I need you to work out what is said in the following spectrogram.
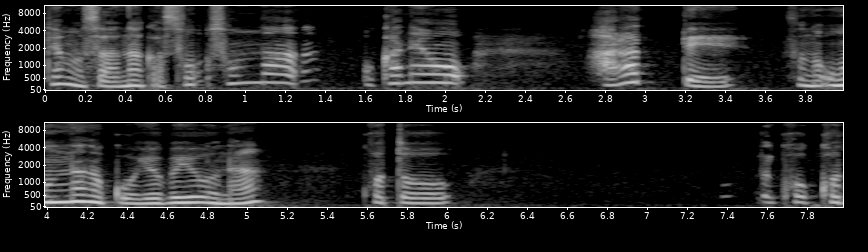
でもさなんかそんなお金を払ってその女の子を呼ぶようなことここ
